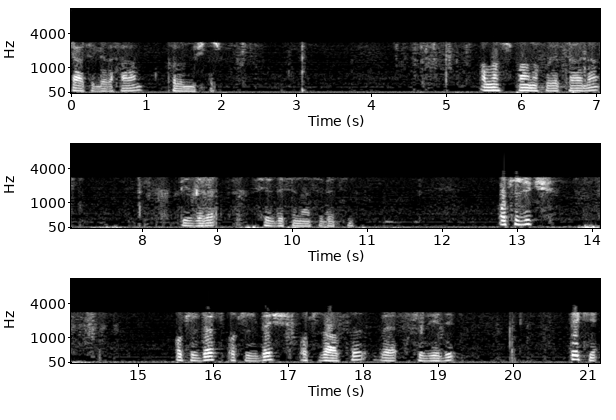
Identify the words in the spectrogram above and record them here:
kafirlere haram kılınmıştır. Allah subhanahu ve teala bizlere firdesi nasip etsin. 33 34 35 36 ve 37 de ki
